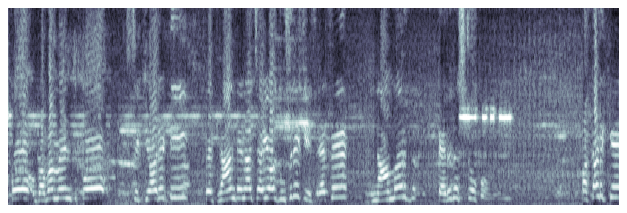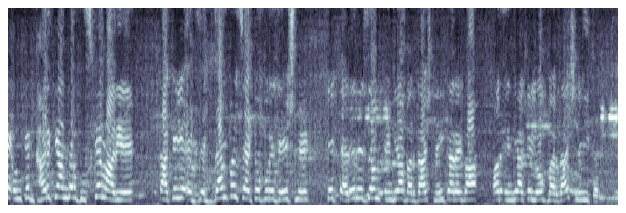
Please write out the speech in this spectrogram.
को गवर्नमेंट को सिक्योरिटी पे ध्यान देना चाहिए। और दूसरी चीज़, ऐसे नामर्द टेररिस्टों को पकड़ के उनके घर के अंदर घुस के मारिए, ताकि ये एग्ज़ाम्पल सेट हो पूरे देश में कि टेररिज्म इंडिया बर्दाश्त नहीं करेगा और इंडिया के लोग बर्दाश्त नहीं करेंगे।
